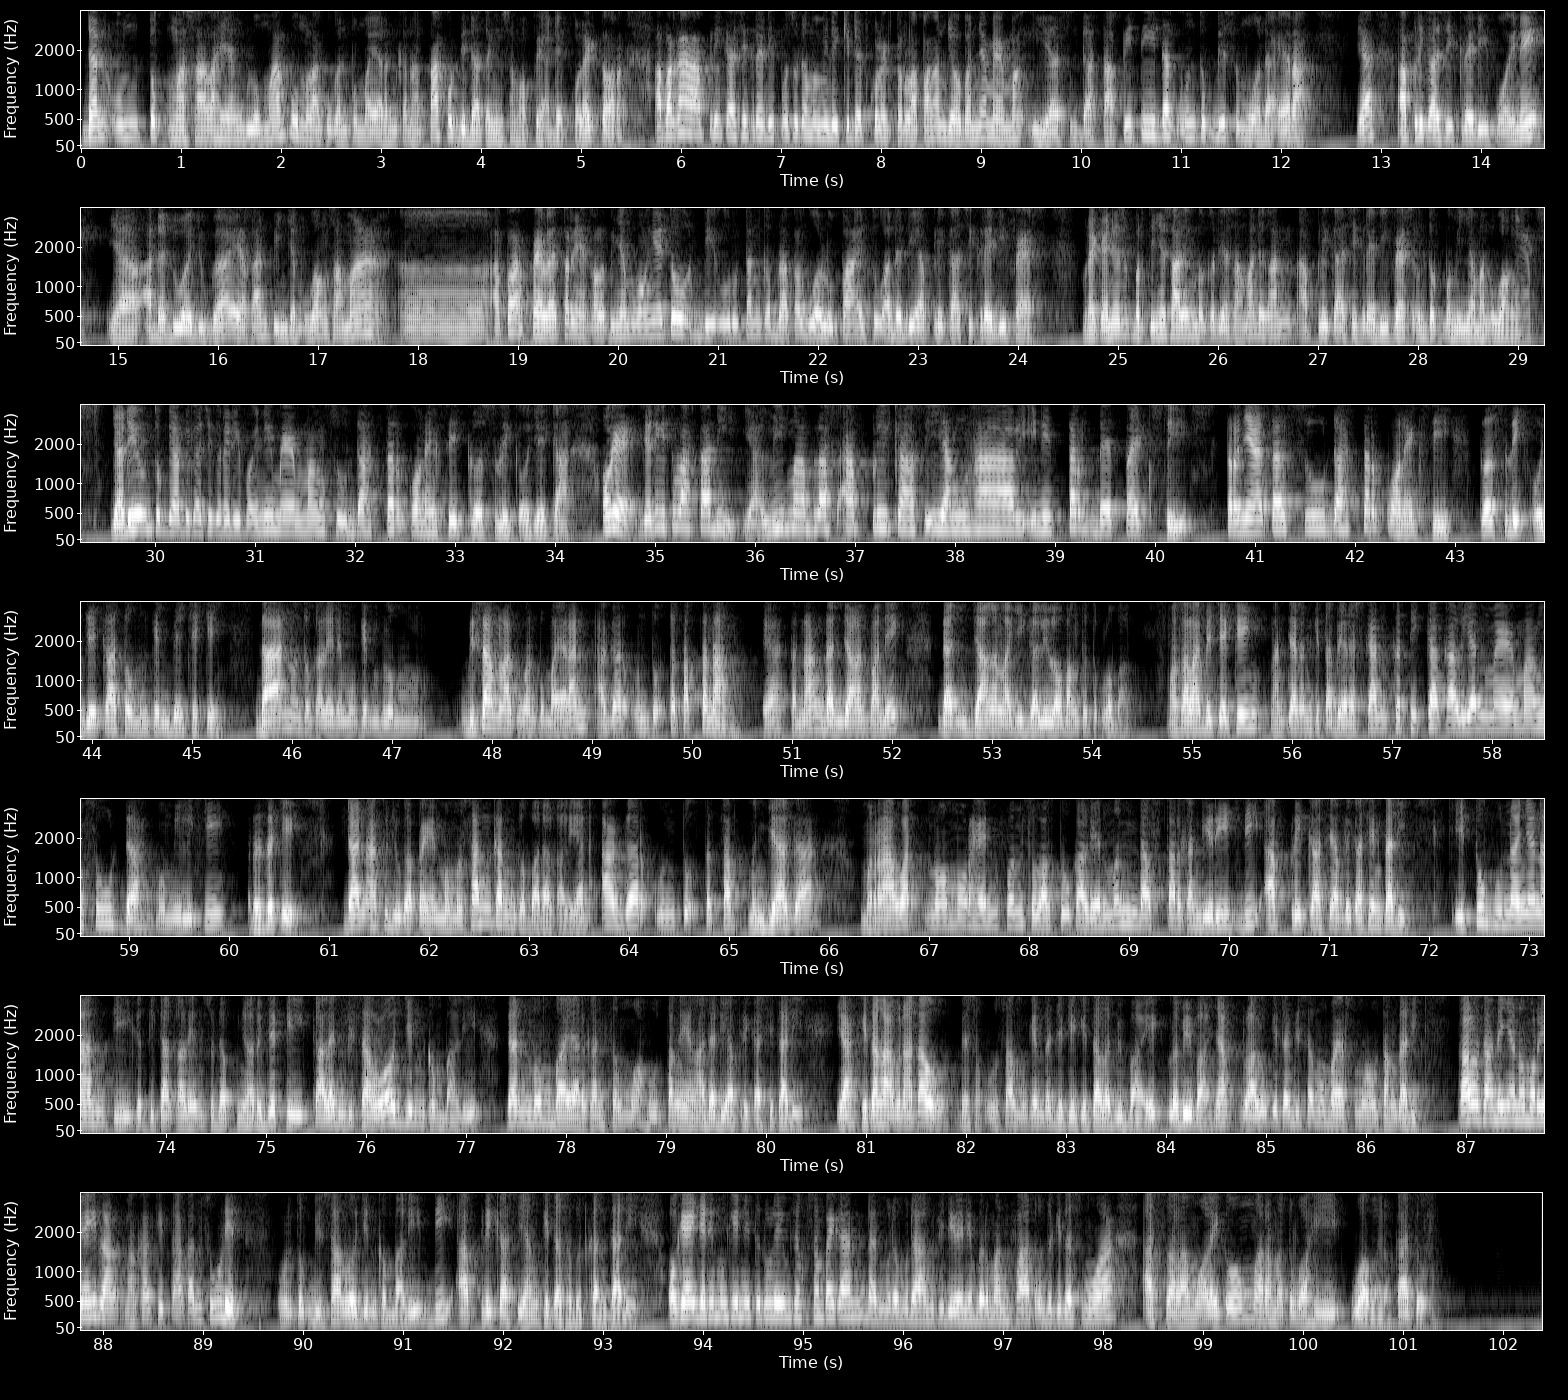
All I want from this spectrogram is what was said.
Dan untuk masalah yang belum mampu melakukan pembayaran karena takut didatengin sama pihak debt collector, apakah aplikasi Kredivo sudah memiliki debt collector lapangan? Jawabannya memang iya sudah, tapi tidak untuk di semua daerah ya aplikasi Kredivo ini ya ada dua juga ya kan pinjam uang sama uh, apa peleternya kalau pinjam uangnya itu di urutan keberapa gua lupa itu ada di aplikasi Credifast mereka ini sepertinya saling bekerja sama dengan aplikasi Credifast untuk peminjaman uangnya. Jadi untuk di aplikasi Kredivo ini memang sudah terkoneksi ke Slick OJK. Oke, jadi itulah tadi ya 15 aplikasi yang hari ini terdeteksi ternyata sudah terkoneksi ke Slik OJK atau mungkin B checking. Dan untuk kalian yang mungkin belum bisa melakukan pembayaran agar untuk tetap tenang ya, tenang dan jangan panik dan jangan lagi gali lubang tutup lubang. Masalah B checking nanti akan kita bereskan ketika kalian memang sudah memiliki rezeki. Dan aku juga pengen memesankan kepada kalian agar untuk tetap menjaga merawat nomor handphone sewaktu kalian mendaftarkan diri di aplikasi-aplikasi yang tadi. Itu gunanya nanti ketika kalian sudah punya rezeki, kalian bisa login kembali dan membayarkan semua hutang yang ada di aplikasi tadi. Ya, kita nggak pernah tahu besok lusa mungkin rezeki kita lebih baik, lebih banyak, lalu kita bisa membayar semua hutang tadi. Kalau seandainya nomornya hilang, maka kita akan sulit untuk bisa login kembali di aplikasi yang kita sebutkan tadi. Oke, jadi mungkin itu dulu yang bisa aku sampaikan dan mudah-mudahan video ini bermanfaat untuk kita semua. Assalamualaikum warahmatullahi wabarakatuh.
